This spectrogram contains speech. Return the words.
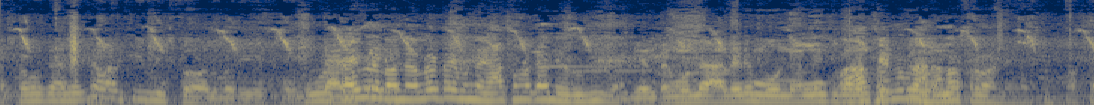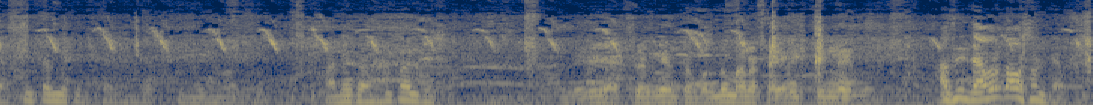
ఆక్రమణ కాదంటే వాళ్ళు చూపించుకోవాలి మరి. టైం రెండు నెలల టైం ఉన్నాయి. జాతమం కాదు ఆల్రెడీ మూడు నెలల నుంచి. అనవసరం అండి. ఇచ్చారు. అనేక అద్భుతాలు చేశారు. మన టైం ఇచ్చిందండి. అసలు ఇది ఎవరికి అవసరం చెప్పండి?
